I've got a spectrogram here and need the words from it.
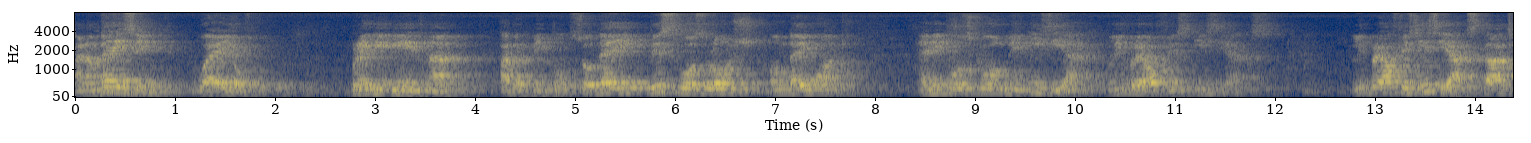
an amazing way of bringing in uh, other people. So they, this was launched on day one, and it was called the EasyHack, LibreOffice EasyHacks. LibreOffice EasyHack starts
